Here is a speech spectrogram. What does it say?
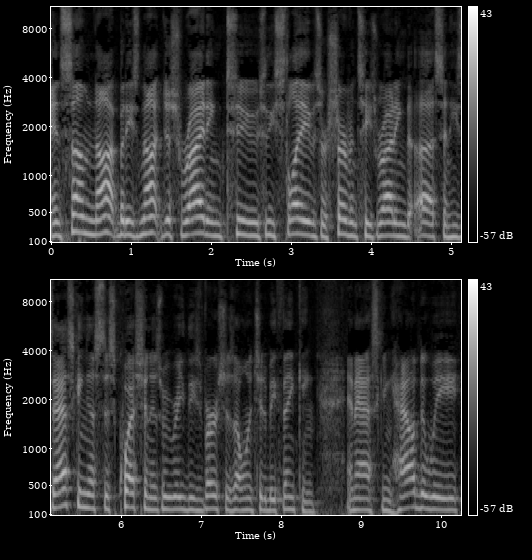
and some not, but he's not just writing to these slaves or servants, he's writing to us. And he's asking us this question as we read these verses. I want you to be thinking and asking, how do we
